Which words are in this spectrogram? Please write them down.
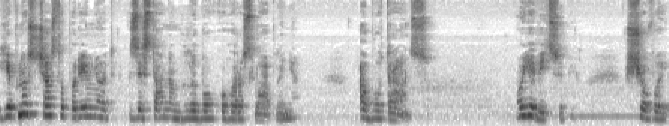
Гіпноз часто порівнюють зі станом глибокого розслаблення або трансу. Уявіть собі, що ви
